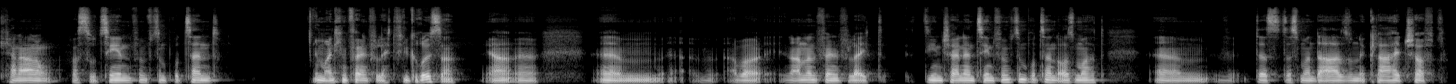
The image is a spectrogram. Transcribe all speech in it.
keine Ahnung, was so 10, 15 Prozent, in manchen Fällen vielleicht viel größer, ja, äh, ähm, aber in anderen Fällen vielleicht die entscheidenden 10, 15 Prozent ausmacht, ähm, dass, dass man da so eine Klarheit schafft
